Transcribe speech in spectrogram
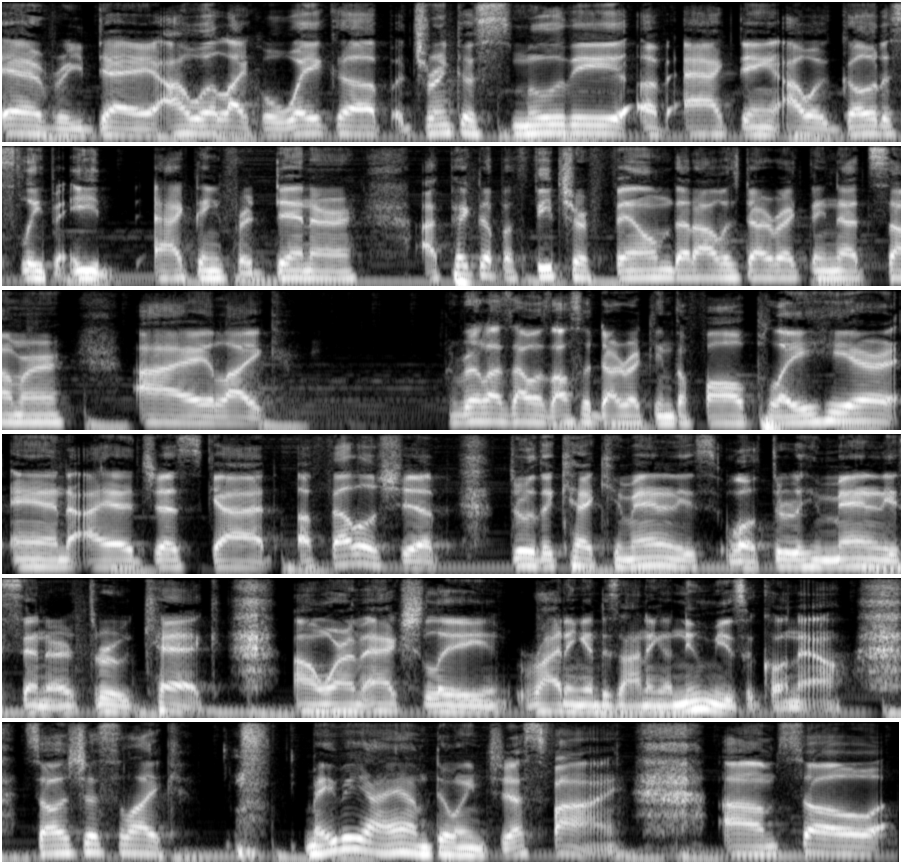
every day. I would like wake up, drink a smoothie of acting. I would go to sleep and eat acting for dinner. I picked up a feature film that I was directing that summer. I like realized I was also directing the fall play here, and I had just got a fellowship through the Keck Humanities, well, through the Humanities Center through Keck, uh, where I'm actually writing and designing a new musical now. So I was just like, maybe I am doing just fine. Um, so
